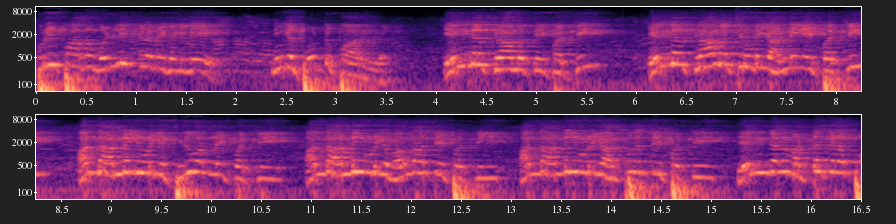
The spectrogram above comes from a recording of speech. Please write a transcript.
குறிப்பாக வெள்ளிக்கிழமைகளிலே நீங்கள் போட்டு பாருங்கள். எங்கள் கிராமத்தை பற்றி எங்கள் கிராமத்தினுடைய அன்னையை பற்றி அந்த அன்னையினுடைய திருவருளை பற்றி அந்த அன்னையுடைய வரலாற்றை பற்றி அந்த அன்னையுடைய அற்புதத்தை பற்றி எங்கள் மட்டக்களப்பு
